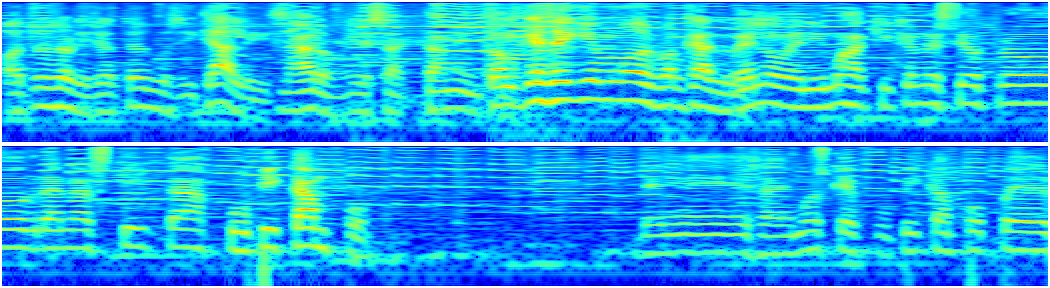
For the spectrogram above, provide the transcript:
otros horizontes musicales. Claro, exactamente. ¿Con qué seguimos, Juan Carlos? Bueno, venimos aquí con este otro gran artista, Pupi Campo. Sabemos que Pupi Campo fue,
